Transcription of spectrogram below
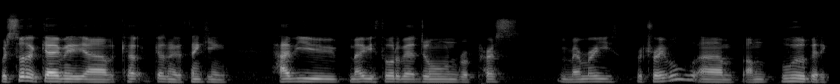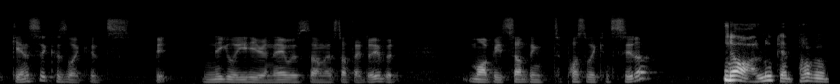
which sort of gave me uh, got me to thinking: Have you maybe thought about doing repressed memory retrieval? Um, I'm a little bit against it because like it's a bit niggly here and there with some of the stuff they do, but might be something to possibly consider. No, I look, it probably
